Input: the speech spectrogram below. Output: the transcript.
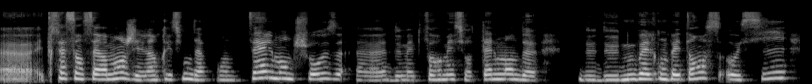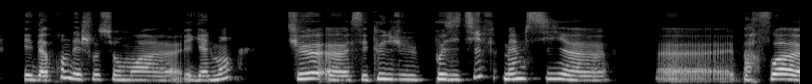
euh, très sincèrement, j'ai l'impression d'apprendre tellement de choses, de m'être formée sur tellement de, de, de, nouvelles compétences aussi, et d'apprendre des choses sur moi euh, également, que euh, c'est que du positif, même si euh, parfois,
